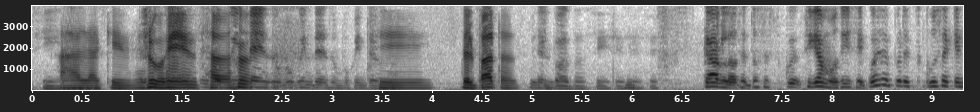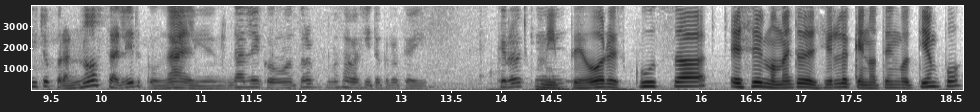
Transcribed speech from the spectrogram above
Sí. ¡Hala, sí. qué Un vergüenza! poco intenso, un poco intenso, un poco intenso. Sí, del patas. sí. El pata, sí, sí, sí, sí. Carlos, entonces sigamos, dice, ¿cuál es la peor excusa que has dicho para no salir con alguien? Dale con otro, más abajito creo que ahí. Creo que... Mi peor excusa es el momento de decirle que no tengo tiempo,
